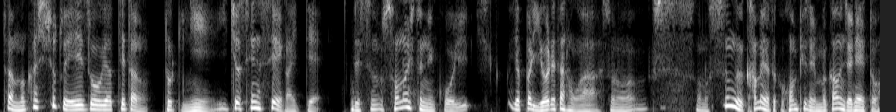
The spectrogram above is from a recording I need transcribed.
ただ昔ちょっと映像をやってた時に、一応先生がいて、で、そのその人にこう、やっぱり言われたのが、その、すそのすぐカメラとかコンピューターに向かうんじゃねえと。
